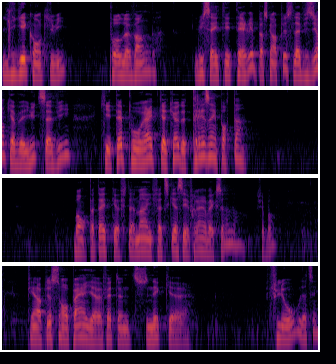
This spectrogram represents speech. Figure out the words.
ligués contre lui pour le vendre. Lui, ça a été terrible parce qu'en plus, la vision qu'il avait eue de sa vie, qui était pour être quelqu'un de très important. Bon, peut-être que finalement, il fatiguait ses frères avec ça, là. je sais pas. Puis en plus, son père, il avait fait une tunique euh, fluo, là, tu sais.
